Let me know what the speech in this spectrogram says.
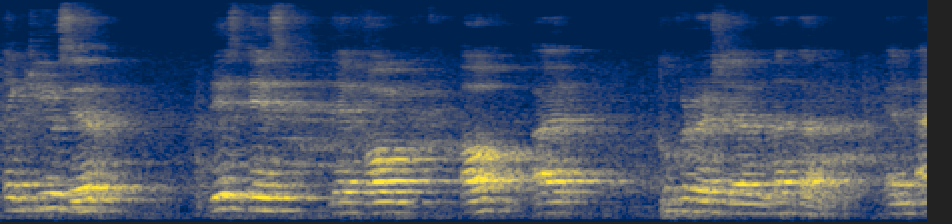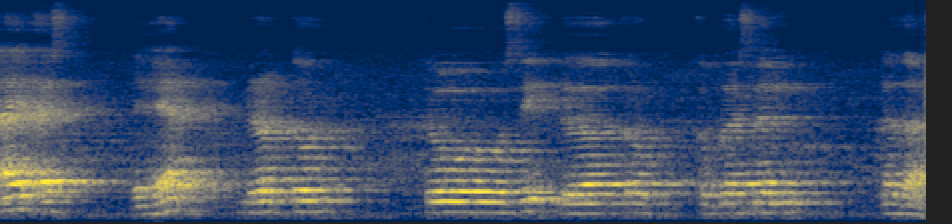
Thank you, sir. This is the form of a cooperation letter, and I ask the head director to seek the co- cooperation letter.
